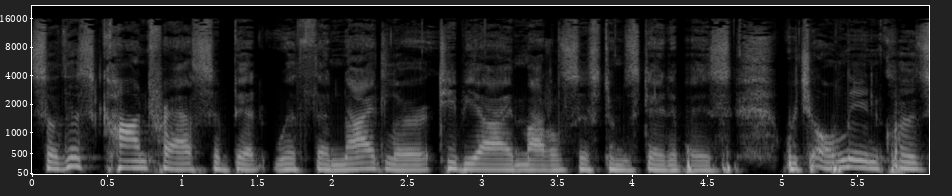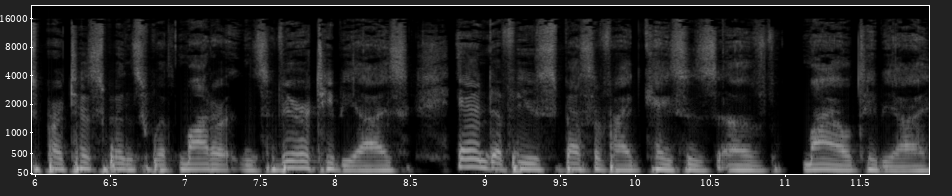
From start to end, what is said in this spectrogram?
So this contrasts a bit with the NIDILRR TBI Model Systems database, which only includes participants with moderate and severe TBIs and a few specified cases of mild TBI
